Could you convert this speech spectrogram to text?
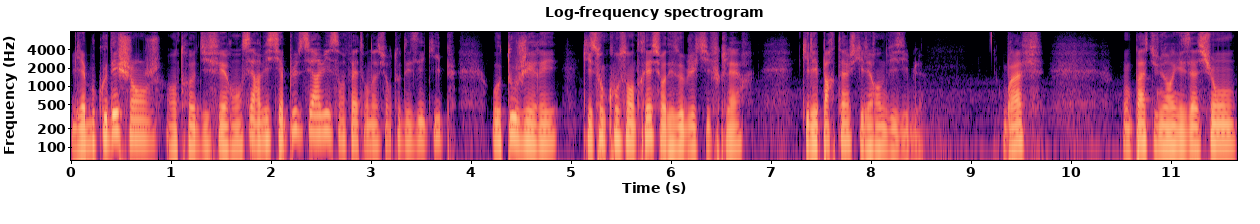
il y a beaucoup d'échanges entre différents services? Il n'y a plus de services en fait, on a surtout des équipes autogérées qui sont concentrées sur des objectifs clairs, qui les partagent, qui les rendent visibles. Bref, on passe d'une organisation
